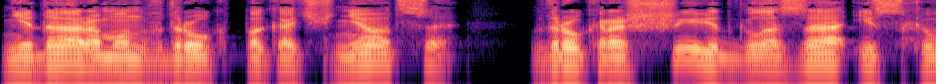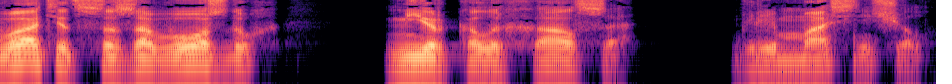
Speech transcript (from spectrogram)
Недаром он вдруг покачнется, вдруг расширит глаза и схватится за воздух. Мир колыхался, гримасничал.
